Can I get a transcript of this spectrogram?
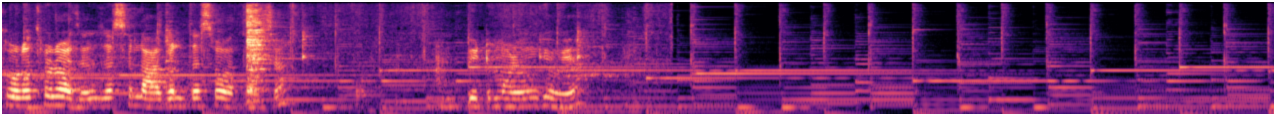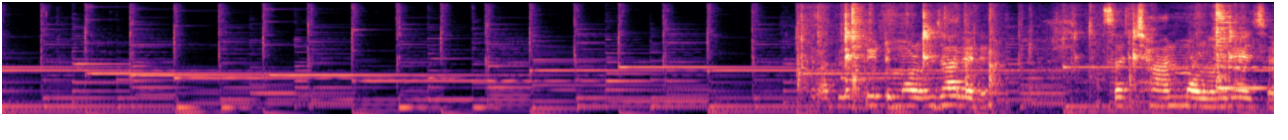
थोडं थोडं वाजायचं जसं लागल तसं ओतायचं आणि पीठ मळून घेऊया. तर आपलं पीठ मळून झालेलं आहे. असं छान मळून घ्यायचं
